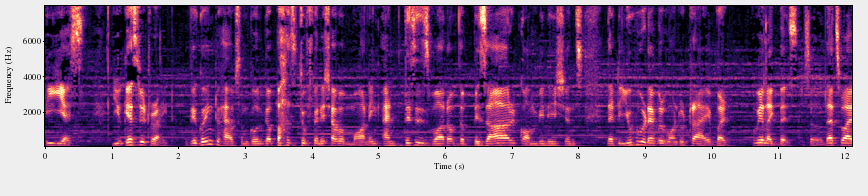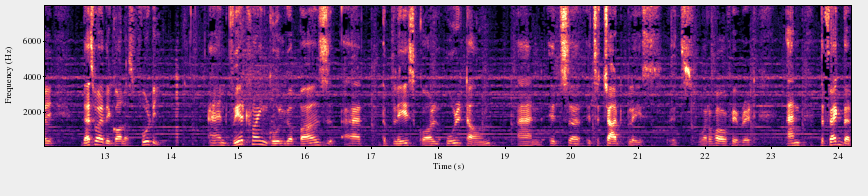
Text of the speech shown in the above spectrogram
Yes, you guessed it right. We're going to have some golgappas to finish our morning, and this is one of the bizarre combinations that you would ever want to try, but we're like this. So that's why that's why they call us foodie. And we're trying golgappas at the place called Old Town, and it's a it's a chaat place. It's one of our favorite, and the fact that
